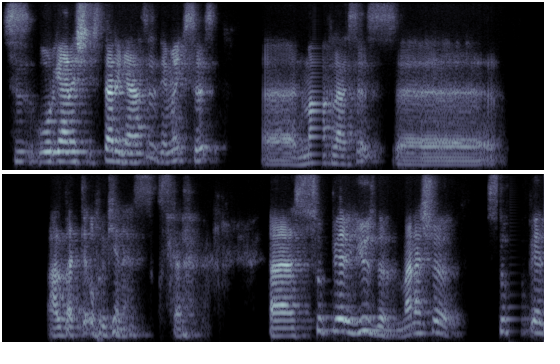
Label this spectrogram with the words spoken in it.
siz o'rganish istar ekansiz demak siz e, nima qilasiz? E, albatta o'rganasiz qisqa. Super user. Mana shu super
